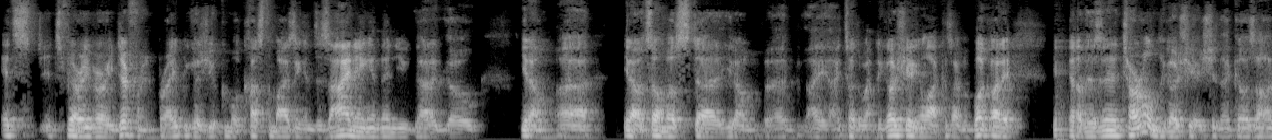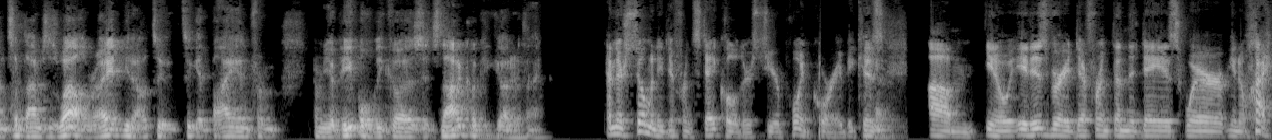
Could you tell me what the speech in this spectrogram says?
it's it's very very different, right? Because you're more customizing and designing, and then you got to go, you know, uh, you know, it's almost uh, you know, uh, I, I, talk about negotiating a lot because I have a book on it. You know, there's an internal negotiation that goes on sometimes as well, right? You know, to to get buy-in from from your people because it's not a cookie cutter thing. And there's so many different stakeholders to your point, Corey, because yeah um, you know, it is very different than the days where, you know, I,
